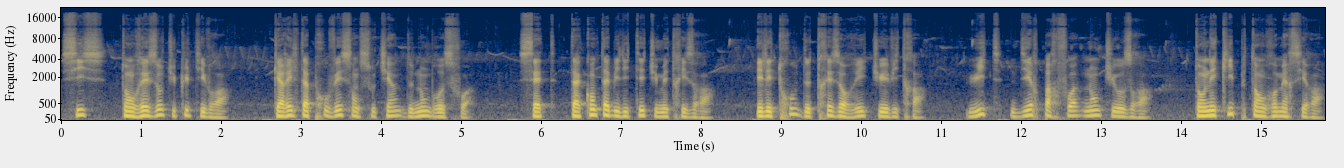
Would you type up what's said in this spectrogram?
6 ton réseau tu cultiveras, car il t'a prouvé son soutien de nombreuses fois. 7. Ta comptabilité tu maîtriseras, et les trous de trésorerie tu éviteras. 8. Dire parfois non tu oseras. Ton équipe t'en remerciera.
